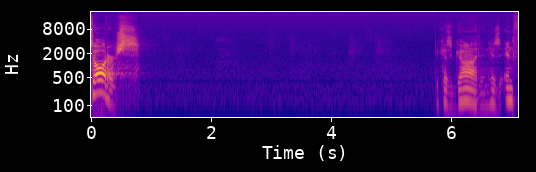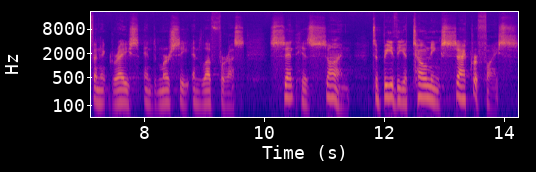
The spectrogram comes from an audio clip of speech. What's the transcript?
daughters. Because God, in His infinite grace and mercy and love for us, sent His Son to be the atoning sacrifice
